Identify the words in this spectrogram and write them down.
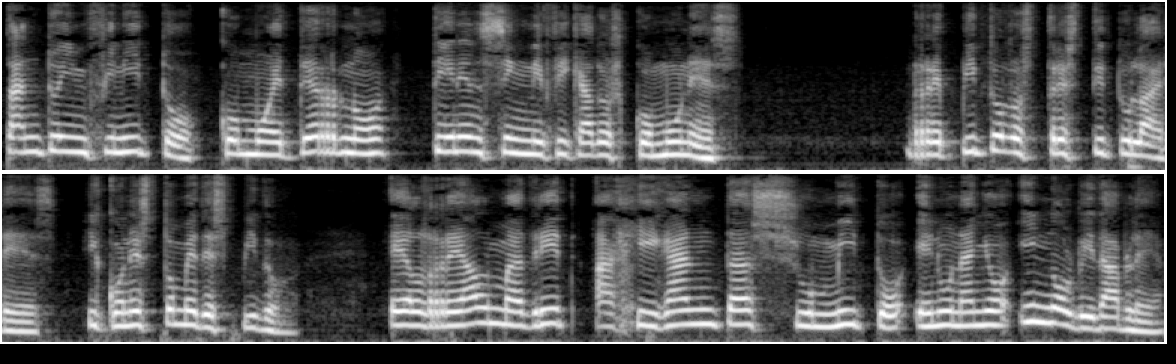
tanto infinito como eterno tienen significados comunes. Repito los tres titulares y con esto me despido. El Real Madrid agiganta su mito en un año inolvidable.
